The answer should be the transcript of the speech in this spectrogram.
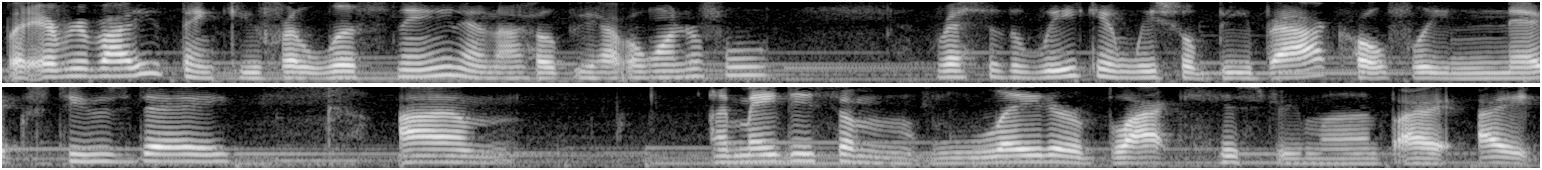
But everybody, thank you for listening, and I hope you have a wonderful rest of the week. And we shall be back hopefully next Tuesday. Um, I may do some later Black History Month. I, I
